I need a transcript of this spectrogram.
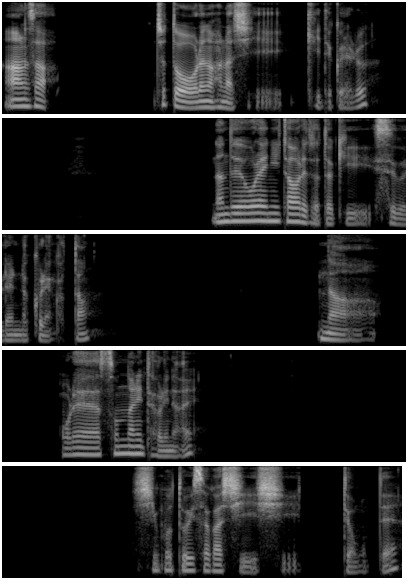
あのさ、ちょっと俺の話聞いてくれる？なんで俺に倒れた時すぐ連絡くれんかったん？なあ、俺そんなに頼りない？仕事忙しいしって思って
